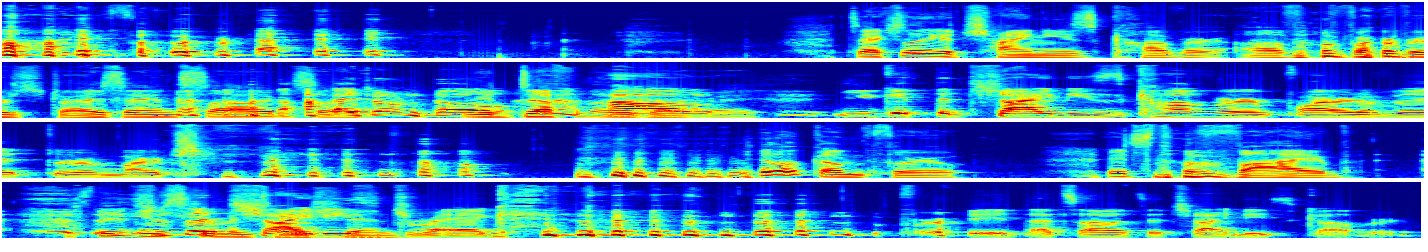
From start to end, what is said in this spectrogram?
my parade. It's actually a Chinese cover of a Barbra Streisand song. So I don't know you definitely how got it you get the Chinese cover part of it through a marching band. Though. It'll come through. It's the vibe. It's the just a Chinese dragon in the parade. That's how it's a Chinese cover.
